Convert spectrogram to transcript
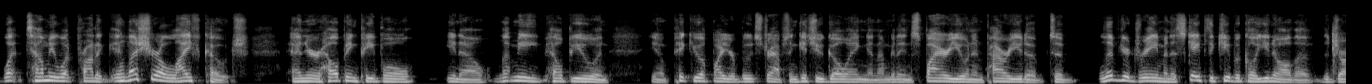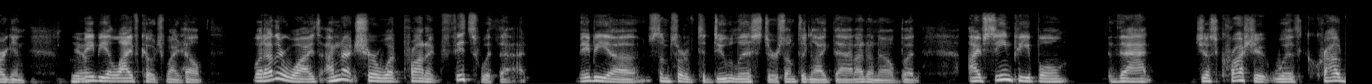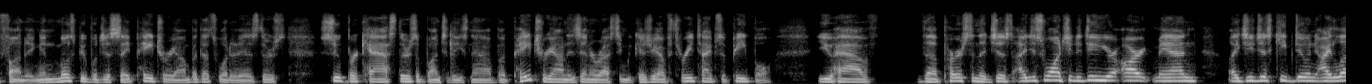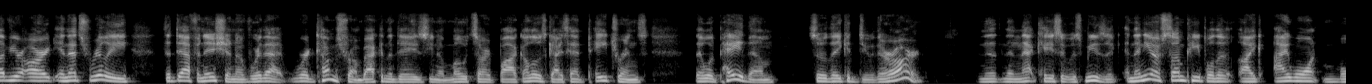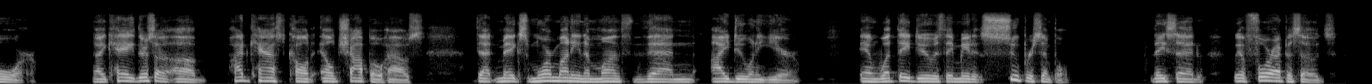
What tell me what product unless you're a life coach and you're helping people, you know, let me help you and you know pick you up by your bootstraps and get you going and I'm going to inspire you and empower you to to live your dream and escape the cubicle, you know all the the jargon. Yeah. Maybe a life coach might help. But otherwise, I'm not sure what product fits with that maybe uh, some sort of to-do list or something like that. I don't know, but I've seen people that just crush it with crowdfunding and most people just say patreon but that's what it is there's supercast there's a bunch of these now but patreon is interesting because you have three types of people you have the person that just i just want you to do your art man like you just keep doing i love your art and that's really the definition of where that word comes from back in the days you know mozart bach all those guys had patrons that would pay them so they could do their art. And in that case, it was music. And then you have some people that like, I want more. Like, hey, there's a, a podcast called El Chapo House that makes more money in a month than I do in a year. And what they do is they made it super simple. They said, we have four episodes,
